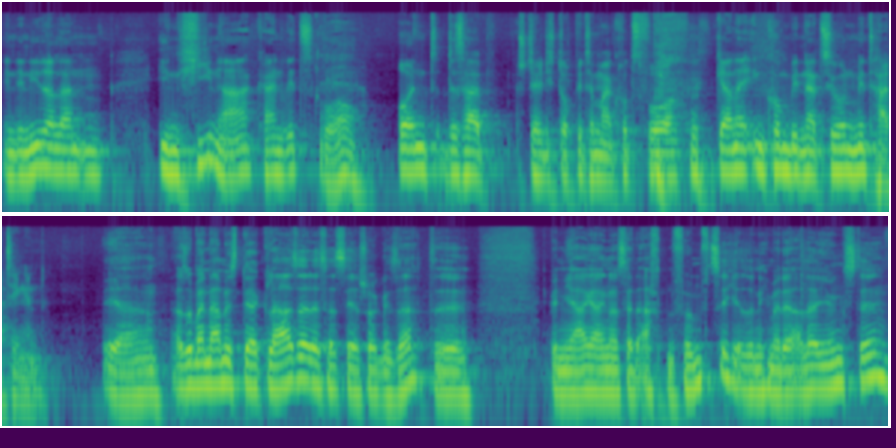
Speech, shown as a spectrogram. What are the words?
in den Niederlanden, in China, kein Witz. Wow. Und deshalb stell dich doch bitte mal kurz vor, gerne in Kombination mit Hattingen. Ja, also mein Name ist Dirk Glaser, das hast du ja schon gesagt. Äh, ich bin Jahrgang 1958, also nicht mehr der allerjüngste,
